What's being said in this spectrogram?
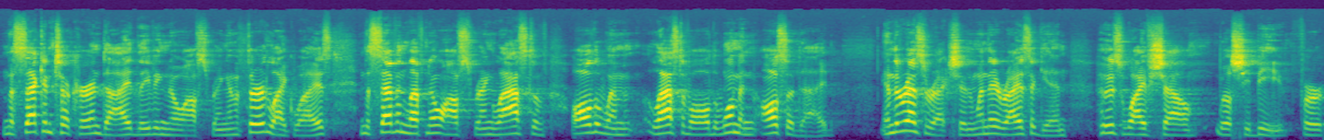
And the second took her and died, leaving no offspring. And the third likewise. And the seven left no offspring. Last of all the women, last of all, the woman also died. In the resurrection, when they rise again, whose wife shall will she be? For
